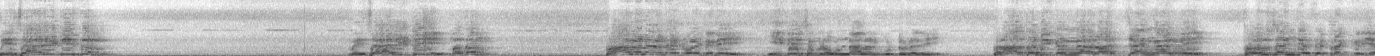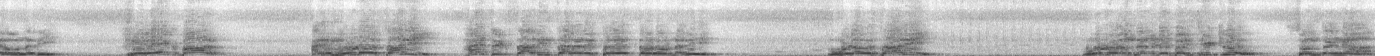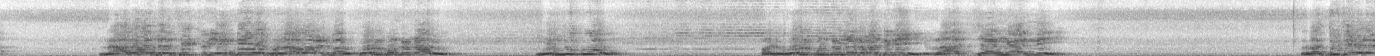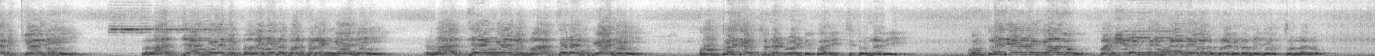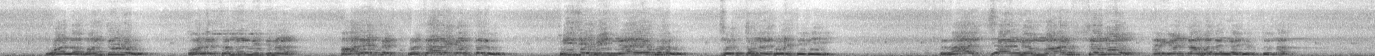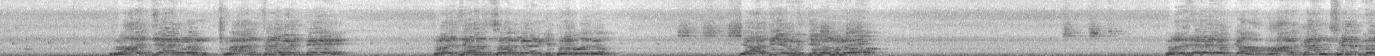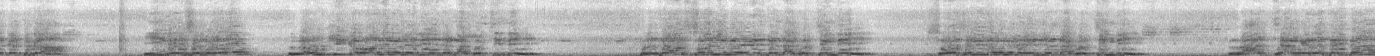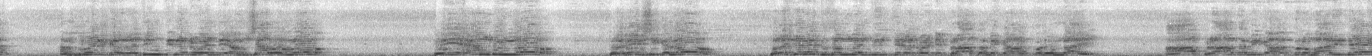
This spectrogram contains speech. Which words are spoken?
మెజారిటిజం మెజారిటీ మతం పాలన అనేటువంటిది ఈ దేశంలో ఉండాలనుకుంటున్నది. ప్రాథమికంగా రాజ్యాంగాన్ని ధ్వంసం చేసే ప్రక్రియలో ఉన్నది. ఫిరేక్ బార్ అని మూడోసారి హ్యాట్రిక్ సాధించాలనే ప్రయత్నంలో ఉన్నది. మూడవసారి మూడు వందల డెబ్బై సీట్లు సొంతంగా నాలుగు వందల సీట్లు ఎన్డీఏకు రావాలని వారు కోరుకుంటున్నారు. ఎందుకు? వాళ్ళు కోరుకుంటున్నటువంటిది రాజ్యాంగాన్ని రద్దు చేయడానికి కానీ రాజ్యాంగాన్ని బలహీనపరచడం కానీ రాజ్యాంగాన్ని మార్చడం కానీ కుట్ర చేస్తున్నటువంటి పరిస్థితి ఉన్నది. కుట్ర చేయడం కాదు బహిరంగంగానే వాళ్ళు ప్రకటన చేస్తున్నారు. వాళ్ళ మంత్రులు వాళ్ళకు సంబంధించిన ఆర్ఎస్ఎస్ ప్రచారకర్తలు బీజేపీ నాయకులు చెప్తున్నటువంటిది. రాజ్యాంగం మారుస్తాము అని ఘంటాబద్ధంగా చెప్తున్నారు. రాజ్యాంగం మార్చడం అంటే ప్రజాస్వామ్యానికి ప్రమాదం. జాతీయ ఉద్యమంలో ప్రజల యొక్క ఆకాంక్షలకు తగ్గట్టుగా ఈ దేశంలో లౌకికవాదం అనేది ఎజెండాకు వచ్చింది. ప్రజాస్వామ్యం అనేది ఎజెండాకు వచ్చింది. సోషలిజం అనేది ఎజెండాకు వచ్చింది. రాజ్యాంగ రచయిత అంబేద్కర్ రచించినటువంటి అంశాలలో ప్రియాంబుల్లో ప్రవేశికలో ప్రజలకు సంబంధించినటువంటి ప్రాథమిక హక్కులు ఉన్నాయి. ఆ ప్రాథమిక హక్కులు మారితే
